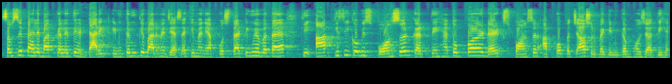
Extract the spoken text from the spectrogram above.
सबसे पहले बात कर लेते हैं डायरेक्ट इनकम के बारे में। जैसा कि मैंने आपको स्टार्टिंग में बताया कि आप किसी को भी स्पॉन्सर करते हैं तो पर डायरेक्ट स्पॉन्सर आपको पचास रुपए की इनकम हो जाती है।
